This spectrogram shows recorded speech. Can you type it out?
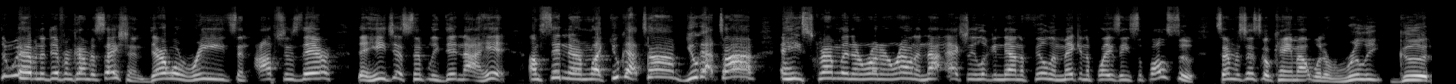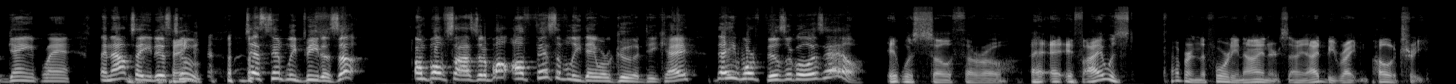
then we're having a different conversation. There were reads and options there that he just simply did not hit. I'm sitting there, I'm like, you got time, you got time. And he's scrambling and running around and not actually looking down the field and making the plays he's supposed to. San Francisco came out with a really good game plan. And I'll tell you this too, just simply beat us up on both sides of the ball. Offensively, they were good, DK. They were physical as hell. It was so thorough. I, if I was covering the 49ers, I mean, I'd be writing poetry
